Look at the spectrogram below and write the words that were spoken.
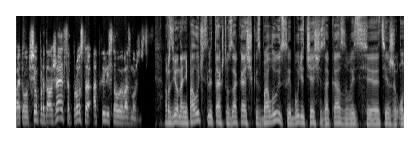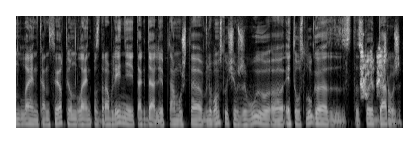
Поэтому все продолжается, просто открылись новые возможности. Родион, а не получится ли так, что заказчик избалуется и будет чаще заказывать э, те же онлайн-концерты, онлайн-поздравления и так далее? Потому что в любом случае вживую э, эта услуга стоит дороже.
